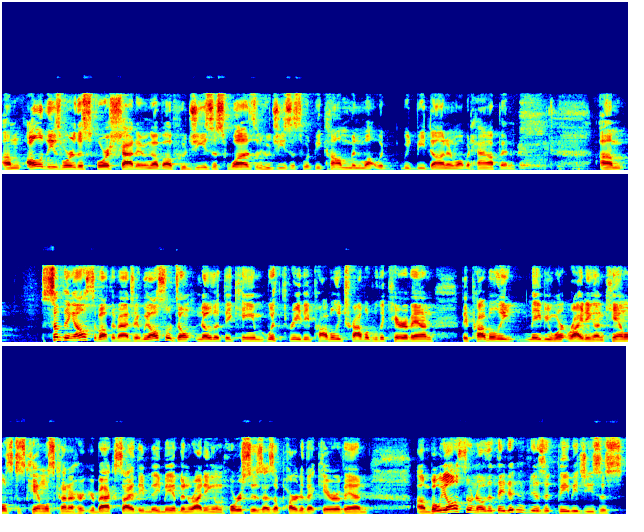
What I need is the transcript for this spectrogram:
Um, all of these were this foreshadowing of, of who Jesus was and who Jesus would become and what would, would be done and what would happen. Um, something else about the Magi, we also don't know that they came with three. They probably traveled with a caravan. They probably maybe weren't riding on camels because camels kind of hurt your backside. They may, may have been riding on horses as a part of that caravan. Um, but we also know that they didn't visit baby Jesus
